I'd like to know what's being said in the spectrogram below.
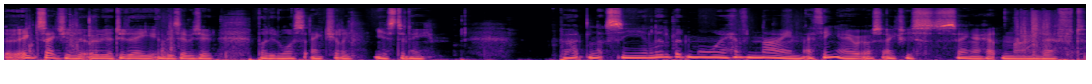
it's actually earlier today in this episode, but it was actually yesterday. But let's see a little bit more. I have nine. I think I was actually saying I had nine left.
